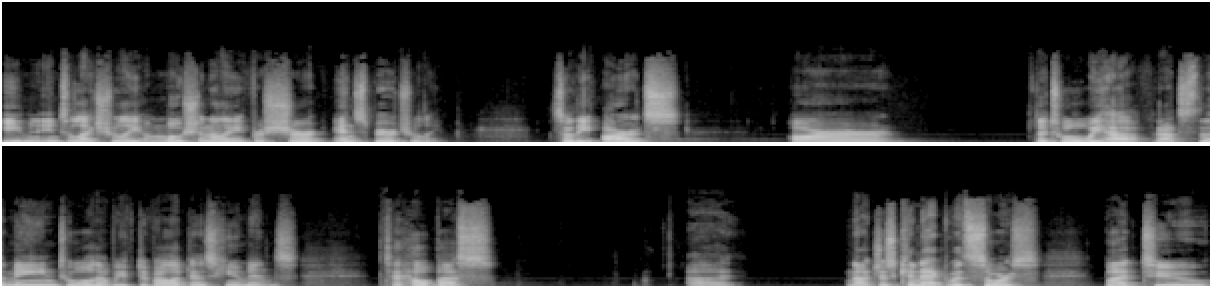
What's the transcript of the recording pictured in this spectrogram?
even intellectually, emotionally, for sure, and spiritually. So the arts are the tool we have. That's the main tool that we've developed as humans to help us uh, not just connect with Source, but to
